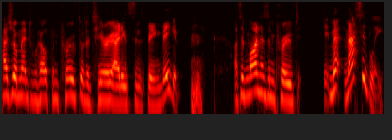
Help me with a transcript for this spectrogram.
has your mental health improved or deteriorated since being vegan? I said mine has improved massively.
